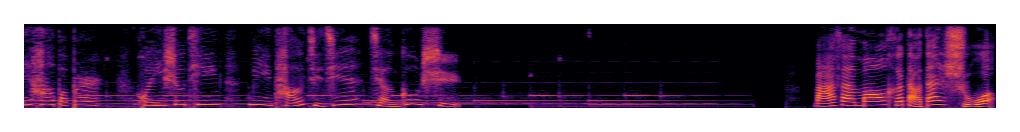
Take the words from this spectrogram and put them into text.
你好，宝贝儿，欢迎收听蜜桃姐姐讲故事。麻烦猫和捣蛋鼠，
